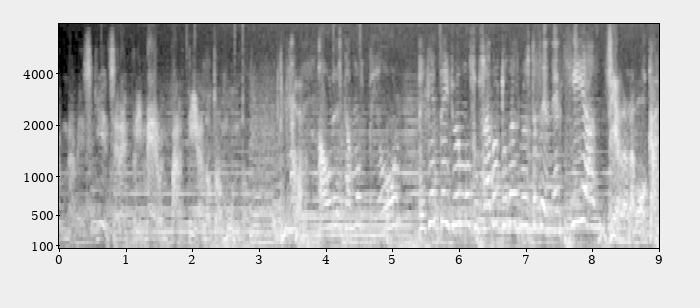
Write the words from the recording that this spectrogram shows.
una vez quién será el primero en partir al otro mundo. Ahora estamos peor. Vegeta y yo hemos usado todas nuestras energías. ¡Cierra la boca!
